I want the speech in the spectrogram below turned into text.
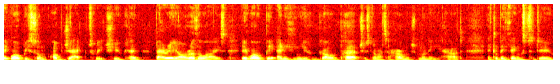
it won't be some object which you can bury or otherwise. It won't be anything you can go and purchase, no matter how much money you had. It'll be things to do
